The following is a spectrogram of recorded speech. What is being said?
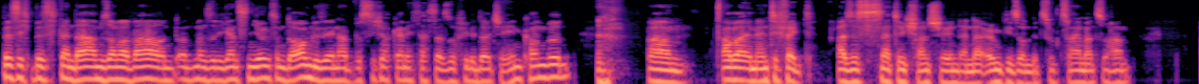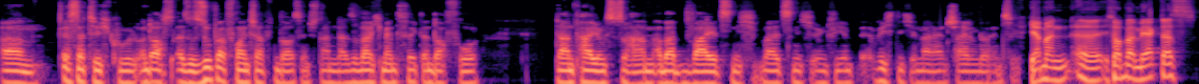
bis ich, bis ich dann da im Sommer war und, und man so die ganzen Jungs im Dorm gesehen hat, wusste ich auch gar nicht, dass da so viele Deutsche hinkommen würden. ähm, aber im Endeffekt, also es ist natürlich schon schön, dann da irgendwie so einen Bezug zu Heimat zu haben. Ähm, ist natürlich cool und auch also super Freundschaften daraus entstanden. Also war ich im Endeffekt dann doch froh, da ein paar Jungs zu haben, aber war jetzt nicht, war jetzt nicht irgendwie wichtig in meiner Entscheidung dahin zu. Ja, man, äh, ich glaube, man merkt das,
